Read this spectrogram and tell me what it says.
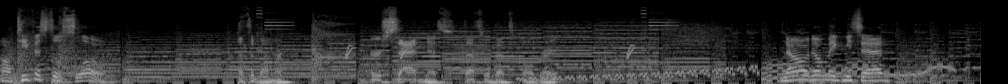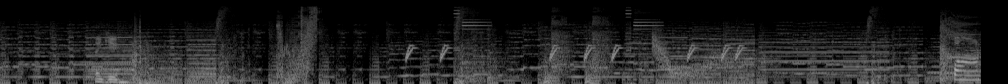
Oh, Tifa's still slow. That's a bummer. Or sadness. That's what that's called, right? No, don't make me sad. Thank you. Bonk.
